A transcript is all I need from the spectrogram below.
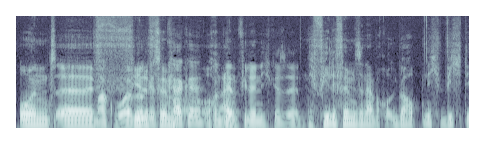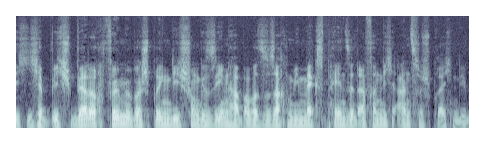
und äh, Mark viele Wahlberg ist Filme kacke auch und wir haben viele nicht gesehen. Viele Filme sind einfach überhaupt nicht wichtig. Ich, hab, ich werde auch Filme überspringen, die ich schon gesehen habe, aber so Sachen wie Max Payne sind einfach nicht anzusprechen. Die,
